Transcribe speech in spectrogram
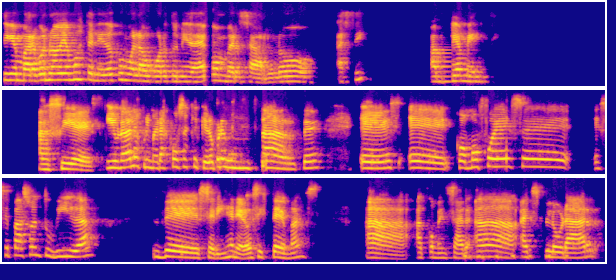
Sin embargo, no habíamos tenido como la oportunidad de conversarlo así, ampliamente. Así es. Y una de las primeras cosas que quiero preguntarte es eh, cómo fue ese, ese paso en tu vida de ser ingeniero de sistemas a, comenzar a, a, explorar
